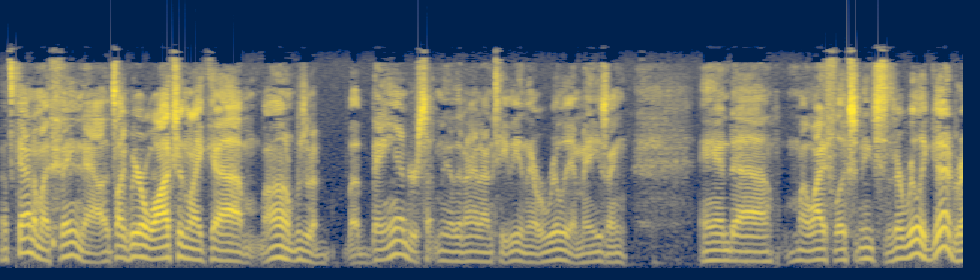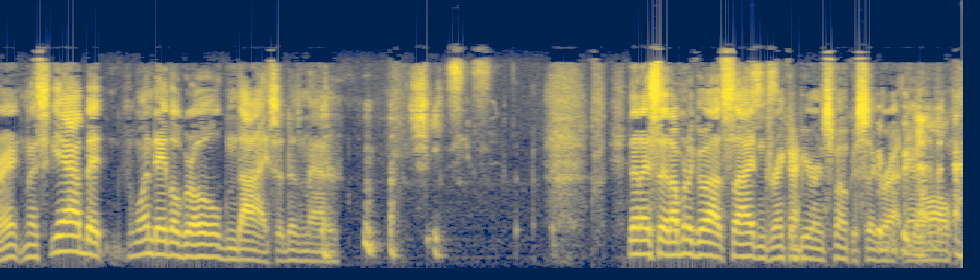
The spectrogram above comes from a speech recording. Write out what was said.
That's kind of my thing now. It's like we were watching like um, I don't know, was it a, a band or something the other night on TV, and they were really amazing. And uh, my wife looks at me and she says, "They're really good, right?" And I said, "Yeah, but one day they'll grow old and die, so it doesn't matter." Jesus. then I said, "I'm going to go outside and drink a beer and smoke a cigarette now."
